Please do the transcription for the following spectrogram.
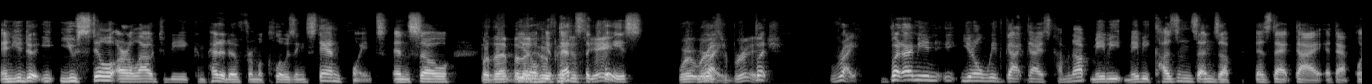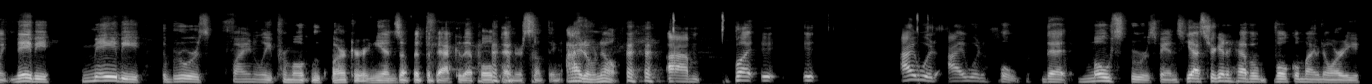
and you do, you still are allowed to be competitive from a closing standpoint. And so, but then, but then know, if that's the, the case, Where, where's right, your bridge? But, right but I mean, you know, we've got guys coming up. Maybe, maybe Cousins ends up as that guy at that point. Maybe, maybe the Brewers finally promote Luke Barker and he ends up at the back of that bullpen or something. I don't know. Um, but it, it, I would, I would hope that most Brewers fans, yes, you're going to have a vocal minority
